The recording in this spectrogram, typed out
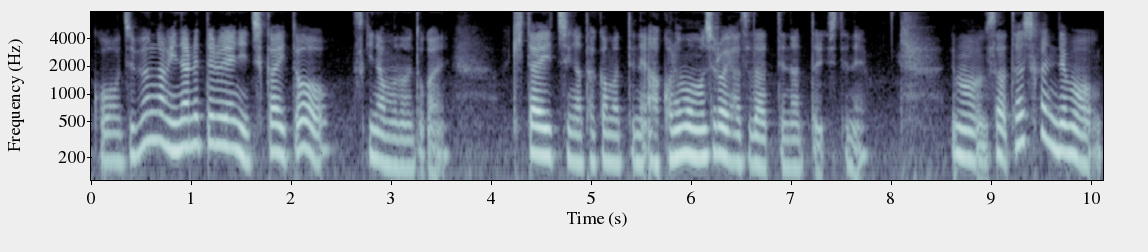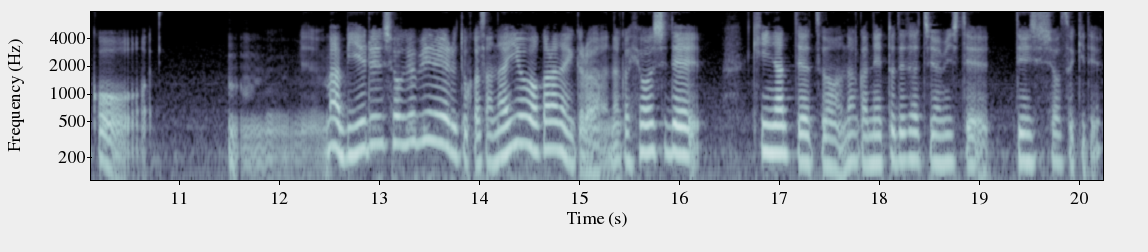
こう自分が見慣れてる絵に近いと好きなものとかね期待値が高まってねあこれも面白いはずだってなったりしてね。でもさ確かにでもこう、まあ BL 商業 BL とかさ内容わからないからなんか表紙で気になったやつをなんかネットで立ち読みして電子書籍で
